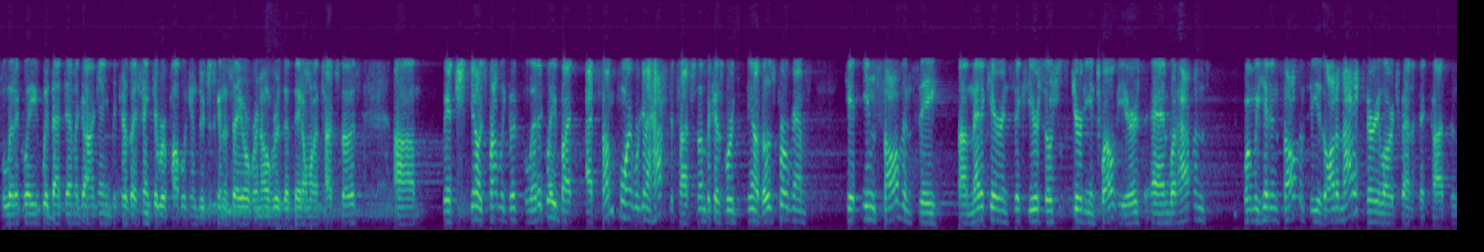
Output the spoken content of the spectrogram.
politically with that demagoguing because I think the Republicans are just going to say over and over that they don't want to touch those, um, which, you know, is probably good politically, but at some point we're going to have to touch them because we're, you know, those programs hit insolvency, uh, Medicare in six years, Social Security in 12 years, and what happens when we hit insolvency is automatic very large benefit cuts. And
